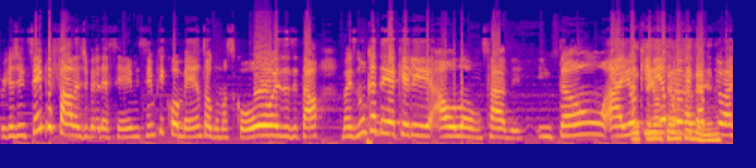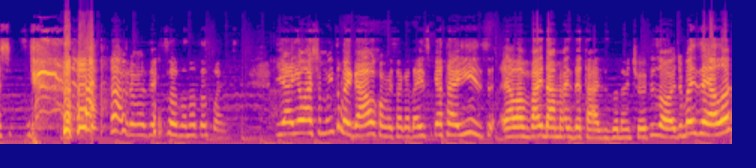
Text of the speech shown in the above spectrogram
Porque a gente sempre fala de BDSM, sempre comenta algumas coisas e tal, mas nunca dei aquele aulão, sabe? Então, aí eu, eu queria aproveitar um porque eu acho. pra fazer suas anotações. E aí eu acho muito legal conversar com a Thaís, porque a Thaís, ela vai dar mais detalhes durante o episódio, mas ela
